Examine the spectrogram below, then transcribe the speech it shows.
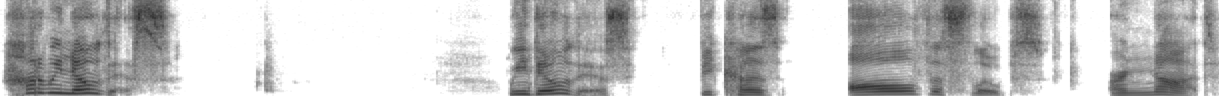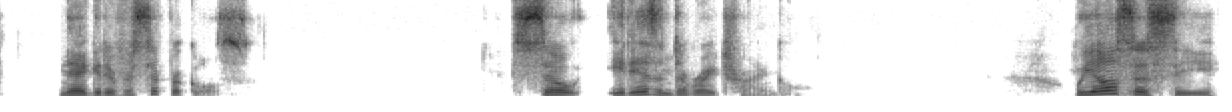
How do we know this? We know this because all the slopes are not negative reciprocals. So it isn't a right triangle. We also see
